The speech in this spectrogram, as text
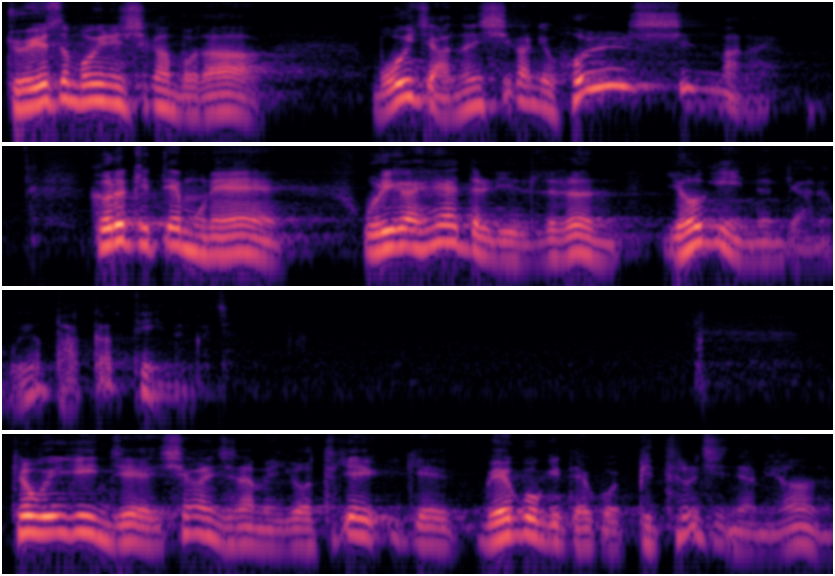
교회에서 모이는 시간보다 모이지 않는 시간이 훨씬 많아요. 그렇기 때문에 우리가 해야 될 일들은 여기 있는 게 아니고요. 바깥에 있는 거죠. 결국 이게 이제 시간이 지나면 이게 어떻게 이게 왜곡이 되고 비틀어지냐면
